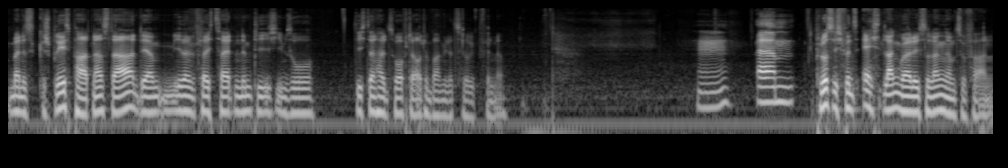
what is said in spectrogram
meines Gesprächspartners da, der mir dann vielleicht Zeiten nimmt, die ich ihm so, die ich dann halt so auf der Autobahn wieder zurückfinde. Hm. Ähm, Plus, ich finde es echt langweilig, so langsam zu fahren.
